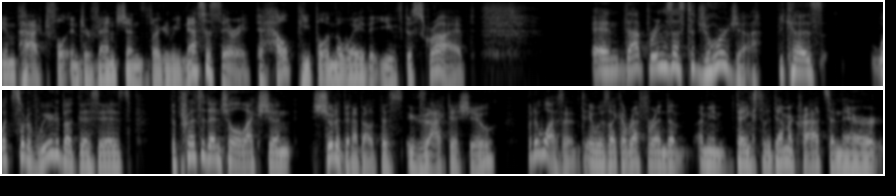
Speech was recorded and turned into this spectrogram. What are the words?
impactful interventions that are going to be necessary to help people in the way that you've described. And that brings us to Georgia because what's sort of weird about this is the presidential election should have been about this exact issue, but it wasn't. It was like a referendum. I mean, thanks to the Democrats and their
